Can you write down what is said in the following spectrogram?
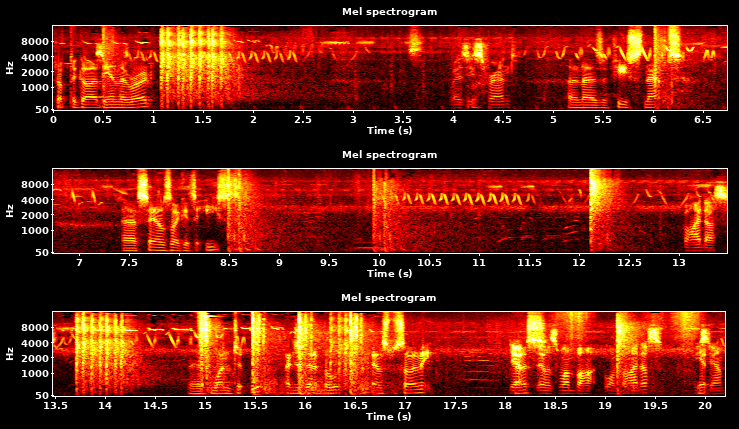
Drop the guy at the end of the road. Where's his friend? I don't know, there's a few snaps. Uh, sounds like it's east. Behind us. There's one to. Ooh, I just had a bullet bounce beside me. Yeah, Nice. there was one behind one behind us. He's Yep. down.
